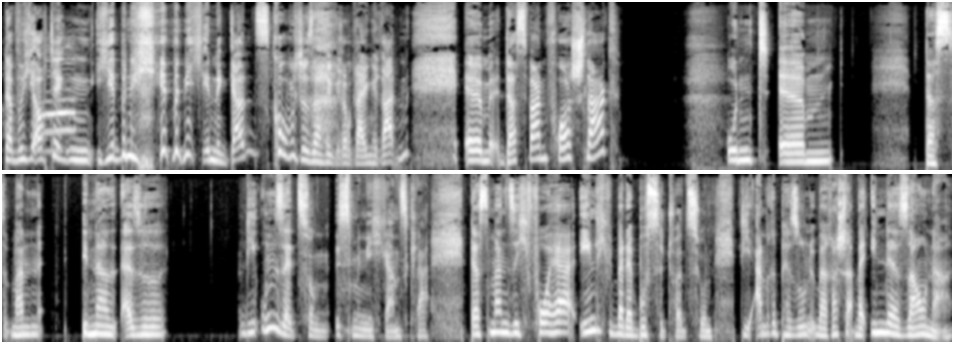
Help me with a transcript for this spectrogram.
Da würde ich auch denken, hier bin ich, hier bin ich in eine ganz komische Sache gerade reingeraten. Ähm, das war ein Vorschlag. Und ähm, dass man in einer, also die Umsetzung ist mir nicht ganz klar. Dass man sich vorher, ähnlich wie bei der Bussituation, die andere Person überrascht, aber in der Sauna.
